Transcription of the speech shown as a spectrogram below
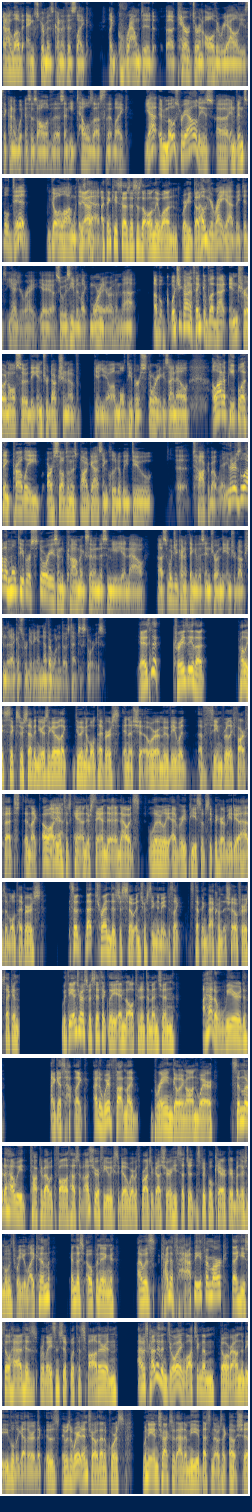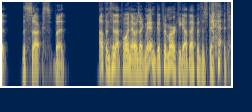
and I love Angstrom as kind of this like like grounded uh, character in all the realities that kind of witnesses all of this, and he tells us that like yeah, in most realities, uh, Invincible did go along with his yeah, dad. I think he says this is the only one where he doesn't. Oh, you're right. Yeah, they did. Yeah, you're right. Yeah, yeah. So it was even like more narrow than that. Uh, but what you kind of think of like, that intro and also the introduction of you know a multiverse story? Because I know a lot of people, I think probably ourselves on this podcast included, we do uh, talk about. There's a lot of multiverse stories in comics and in this media now. Uh, so what do you kind of think of this intro and the introduction? That I guess we're getting another one of those types of stories. Yeah, isn't it crazy that probably six or seven years ago, like doing a multiverse in a show or a movie would have seemed really far fetched and like, oh, Yeah. audiences can't understand it. And now it's literally every piece of superhero media has a multiverse. So that trend is just so interesting to me, just like stepping back from the show for a second. With the intro specifically in the alternate dimension, I had a weird, I guess, like, I had a weird thought in my brain going on where similar to how we talked about with the fall of House of Usher a few weeks ago, where with Roger Usher, he's such a despicable character, but there's moments where you like him. In this opening, I was kind of happy for Mark that he still had his relationship with his father, and I was kind of enjoying watching them go around and be evil together. Like it was, it was a weird intro. Then, of course, when he interacts with Atom Eve, that's when I was like, oh shit, this sucks. But up until that point, I was like, man, good for Mark. He got back with his dad.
